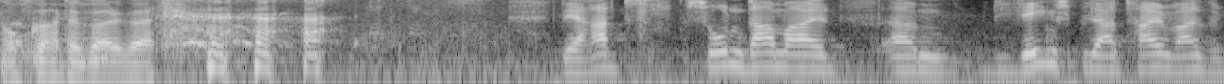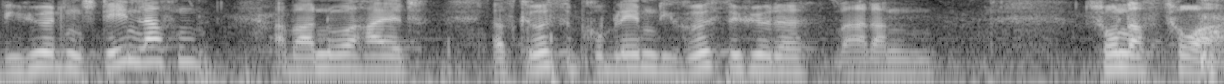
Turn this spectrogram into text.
Oh Gott, oh Gott, oh Gott. Der hat schon damals ähm, die Gegenspieler teilweise wie Hürden stehen lassen, aber nur halt das größte Problem, die größte Hürde war dann schon das Tor.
